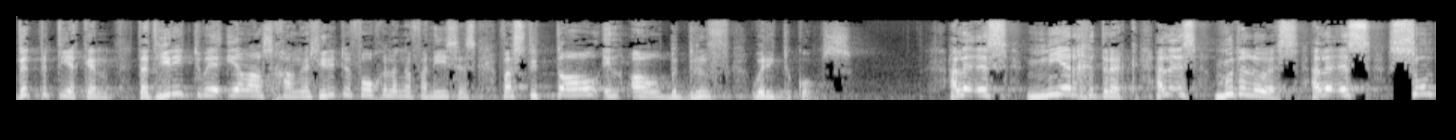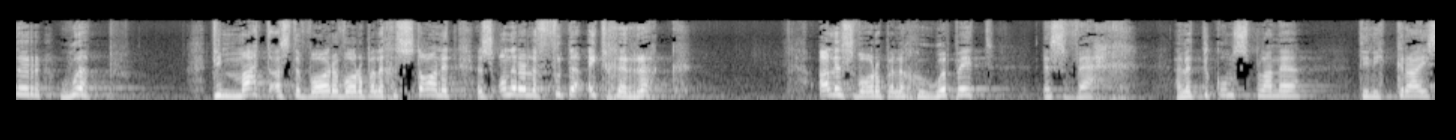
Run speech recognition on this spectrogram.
Dit beteken dat hierdie twee Emmausgangers, hierdie twee volgelinge van Jesus was totaal en al bedroef oor die toekoms. Hulle is neergedruk. Hulle is moedeloos. Hulle is sonder hoop. Die mat as te ware waarop hulle gestaan het, is onder hulle voete uitgeruk. Alles waarop hulle gehoop het, is weg. Hulle toekomsplanne teen die kruis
